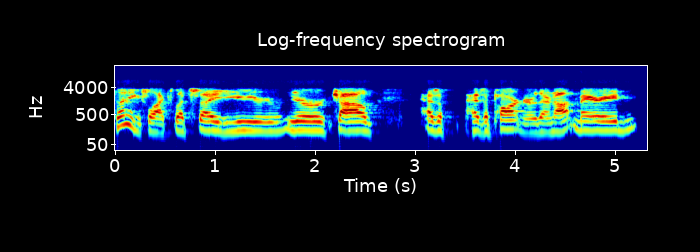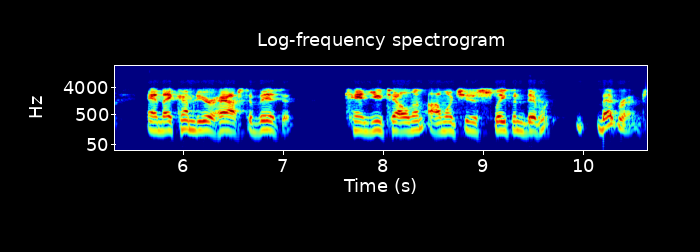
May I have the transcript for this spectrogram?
things. Like let's say you your child has a has a partner, they're not married, and they come to your house to visit. Can you tell them I want you to sleep in different bedrooms?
